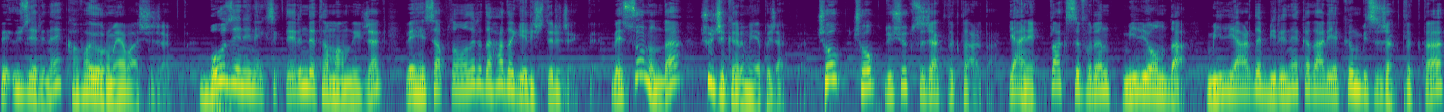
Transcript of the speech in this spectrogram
ve üzerine kafa yormaya başlayacaktı. Bose'nin eksiklerini de tamamlayacak ve hesaplamaları daha da geliştirecekti. Ve sonunda şu çıkarımı yapacaktı. Çok çok düşük sıcaklıklarda yani mutlak sıfırın milyonda, milyarda birine kadar yakın bir sıcaklıkta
